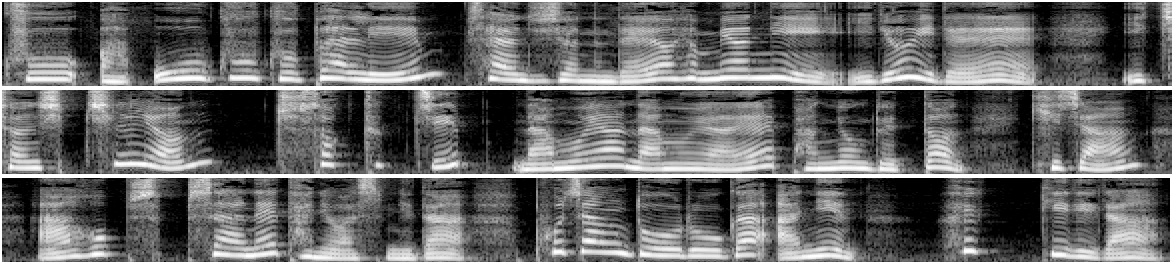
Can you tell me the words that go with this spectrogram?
9, 아, 5998님 사연 주셨는데요. 현미 언니, 일요일에 2017년 추석 특집 나무야 나무야에 방영됐던 기장 아홉 숲산에 다녀왔습니다. 포장도로가 아닌 흙길이라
